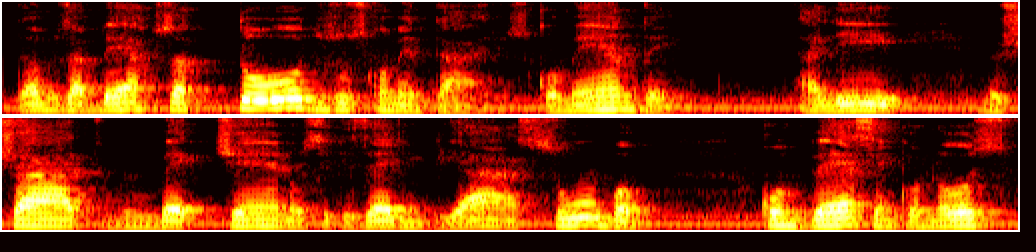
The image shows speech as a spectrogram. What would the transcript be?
Estamos abertos a todos os comentários. Comentem ali no chat, no back channel, se quiserem enviar, subam, conversem conosco.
